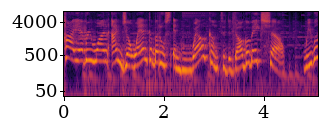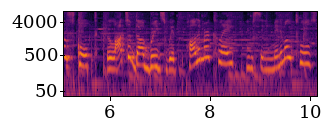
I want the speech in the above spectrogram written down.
Hi everyone, I'm Joan Cabarrus and welcome to the Doggo Bake Show. We will sculpt lots of dog breeds with polymer clay using minimal tools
